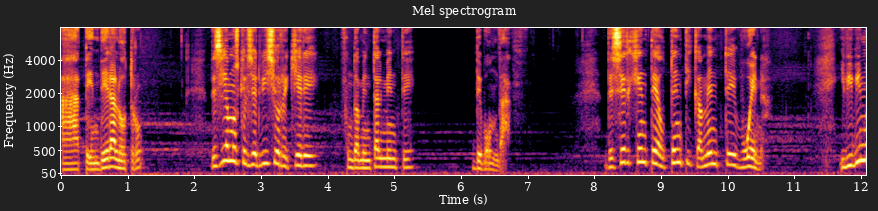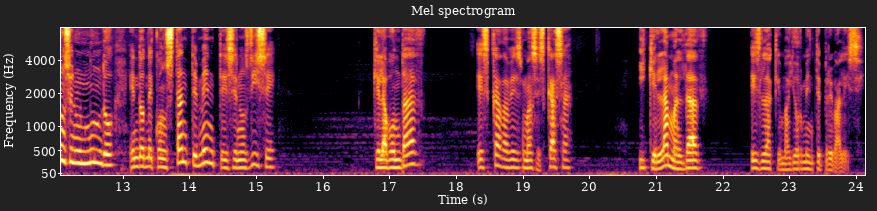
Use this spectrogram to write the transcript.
a atender al otro, decíamos que el servicio requiere fundamentalmente de bondad de ser gente auténticamente buena. Y vivimos en un mundo en donde constantemente se nos dice que la bondad es cada vez más escasa y que la maldad es la que mayormente prevalece.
